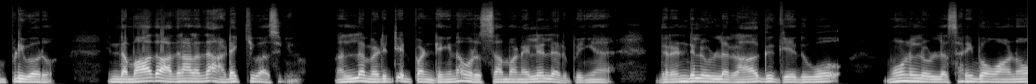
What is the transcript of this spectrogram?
அப்படி வரும். இந்த மாதம் அதனால தான் அடக்கி வாசிக்கணும். நல்லா மெடிடேட் பண்ணிட்டீங்கன்னா ஒரு சம நிலையில் இருப்பீங்க. இந்த ரெண்டில் உள்ள ராகு கேதுவோ மூணில் உள்ள சனிபவானோ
